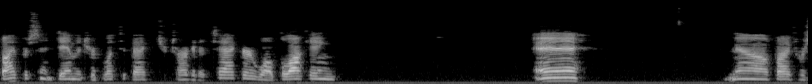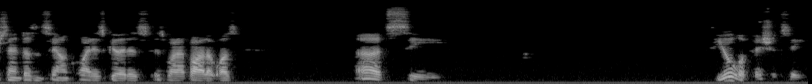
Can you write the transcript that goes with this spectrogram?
Five percent damage reflected back at your target attacker while blocking. Eh, no, 5% doesn't sound quite as good as, as what I thought it was. Uh, let's see. Fuel efficiency.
